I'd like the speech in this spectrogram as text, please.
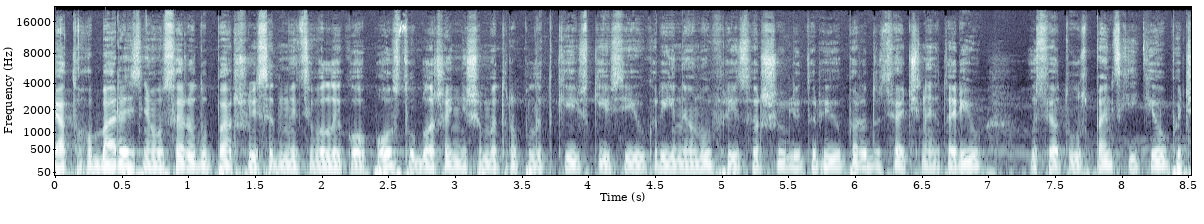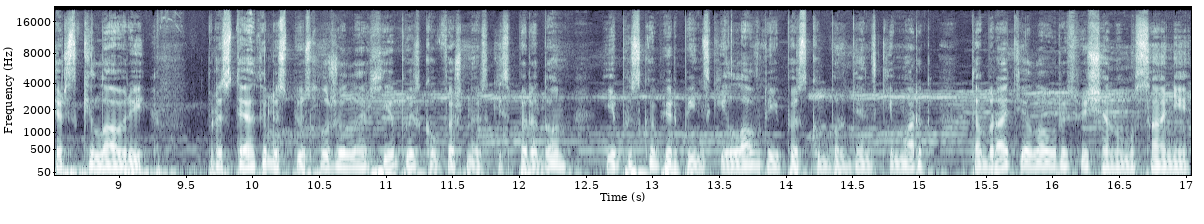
5 березня у середу першої седмиці Великого посту блаженніший митрополит Київський і всієї України Онуфрій звершив літургію передосвячених дарів у Свято-Успенській Києво-Печерській лаврі. Предстоятелю співслужили архієпископ Вишневський Спиридон, єпископ Ірпінський Лавр, єпископ Бордянський Марк та братія Лаври священному сані.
